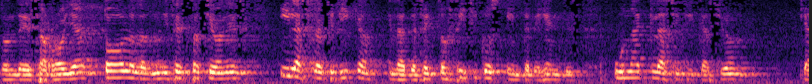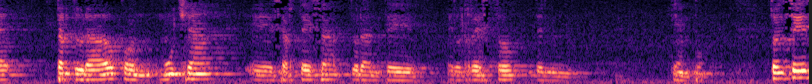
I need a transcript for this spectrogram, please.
donde desarrolla todas las manifestaciones y las clasifica en los defectos físicos e inteligentes, una clasificación que ha perdurado con mucha eh, certeza durante el resto del tiempo. Entonces,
